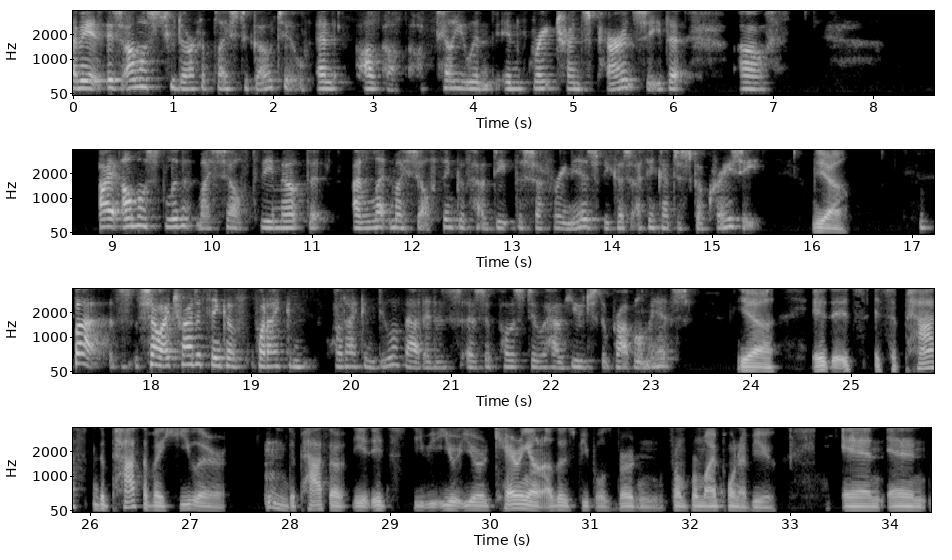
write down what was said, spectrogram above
I mean, it's almost too dark a place to go to. And I'll, I'll, I'll tell you in, in great transparency that uh, I almost limit myself to the amount that I let myself think of how deep the suffering is because I think I just go crazy. Yeah. But so I try to think of what I can what I can do about it as as opposed to how huge the problem is. Yeah. It, it's it's a path the path of a healer the path of it's you you're carrying on others people's burden from from my point of view and and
